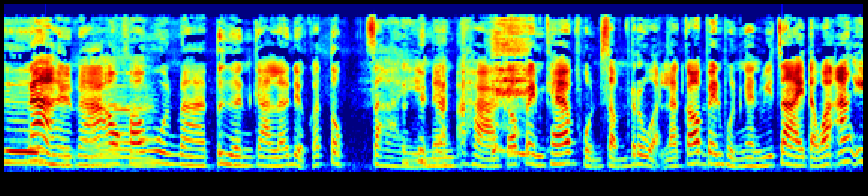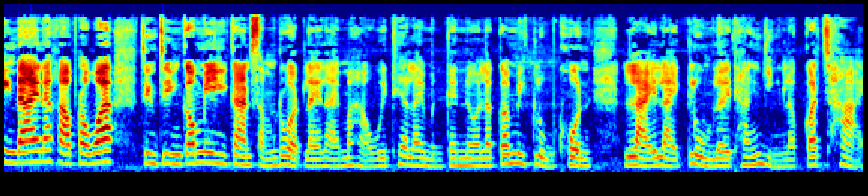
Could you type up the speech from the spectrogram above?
ขึ้นน่าเห็นไหมเอาข้อมูลมาเตือนกันแล้วเดี๋ยวก็ตก ใจนะคะ ก็เป็นแค่ผลสำรวจแล้วก็เป็นผลงานวิจัย แต่ว่าอ้างอิงได้นะคะ เพราะว่าจริง ๆ ก็มีการสำรวจหลาย ๆ มหาวิทยาลัยเหมือนกันเนอะแล้วก็มีกลุ่มคนหลาย ๆ กลุ่มเลยทั้งหญิงแล้วก็ชาย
